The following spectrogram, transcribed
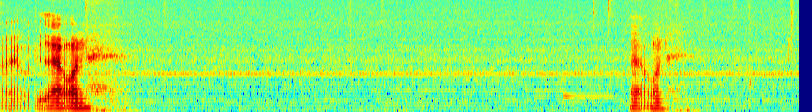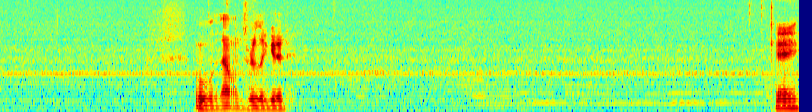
Alright, we'll do that one. That one. Ooh, that one's really good. Okay.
